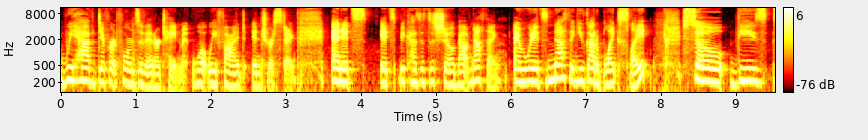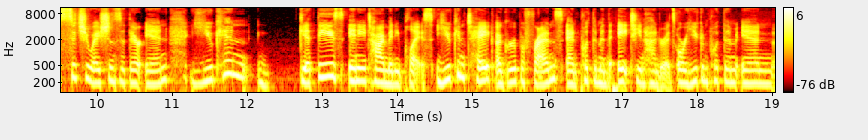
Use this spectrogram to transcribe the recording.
we have different forms of entertainment what we find interesting and it's it's because it's a show about nothing and when it's nothing you've got a blank slate so these situations that they're in you can get these anytime any place you can take a group of friends and put them in the 1800s or you can put them in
